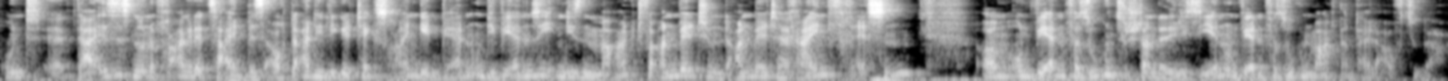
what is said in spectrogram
Und äh, da ist es nur eine Frage der Zeit, bis auch da die Legal Techs reingehen werden. Und die werden sie in diesen Markt für Anwältinnen und Anwälte reinfressen ähm, und werden versuchen zu standardisieren und werden versuchen, Marktanteile aufzugabeln.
